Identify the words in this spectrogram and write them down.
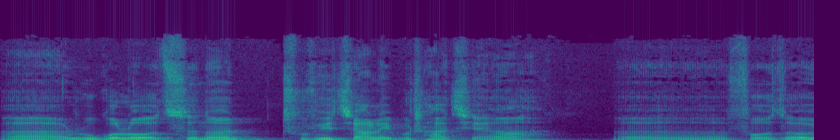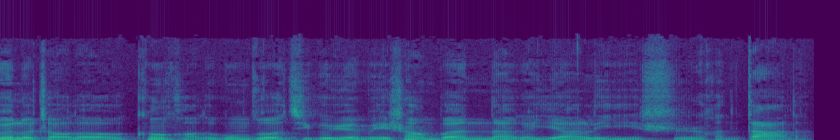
呃，如果裸辞呢，除非家里不差钱啊，呃，否则为了找到更好的工作，几个月没上班，那个压力是很大的，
